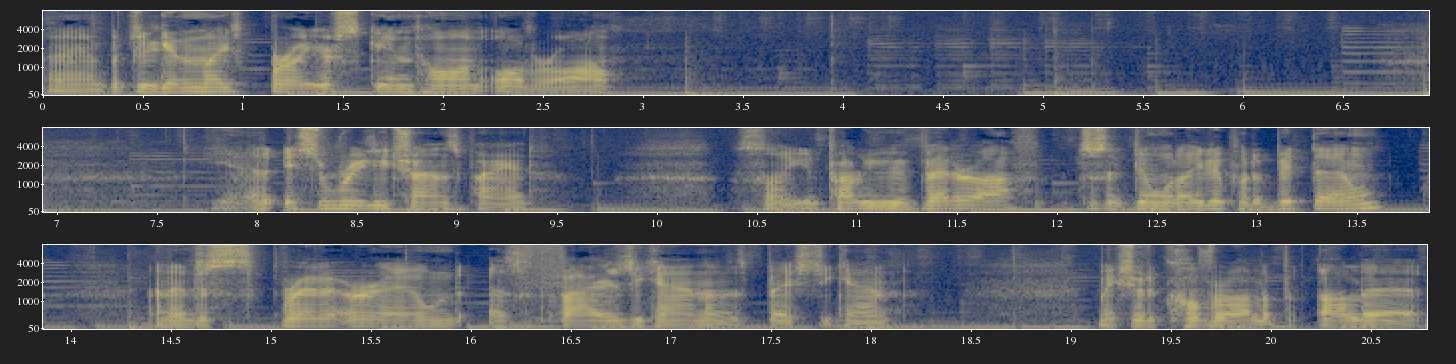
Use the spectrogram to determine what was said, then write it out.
Um, but you'll get a nice brighter skin tone overall. Yeah, it's really transparent. So you'd probably be better off just like doing what I did, put a bit down and then just spread it around as far as you can and as best you can. Make sure to cover all the all the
